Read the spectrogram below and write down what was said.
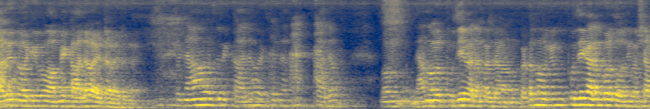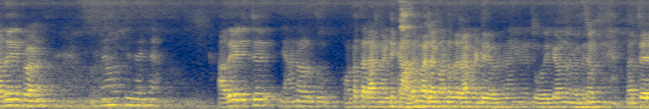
ആദ്യം നോക്കിയപ്പോ മമ്മി കലമായിട്ടാണ് വരുന്നത് അപ്പൊ ഞാൻ ഓർത്തൊരു എടുത്തില്ല. കലം. അപ്പം ഞാൻ നോക്കി പുതിയ കലം വല്ലതാണ് പെട്ടെന്ന് നോക്കിയപ്പോൾ പുതിയ കലം പോലെ തോന്നി. പക്ഷെ അത് കഴിഞ്ഞപ്പോഴാണ് ഞാൻ ഓർത്തു ഇതന്നെ. തന്നെ അത് കഴിഞ്ഞിട്ട് ഞാൻ ഓർത്തു കൊണ്ടുതരാൻ വേണ്ടി കലം വല്ലം കൊണ്ടുതരാൻ വേണ്ടി ഞാൻ ഇങ്ങനെ ചോദിക്കാൻ തുടങ്ങിയതിനും മറ്റേ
